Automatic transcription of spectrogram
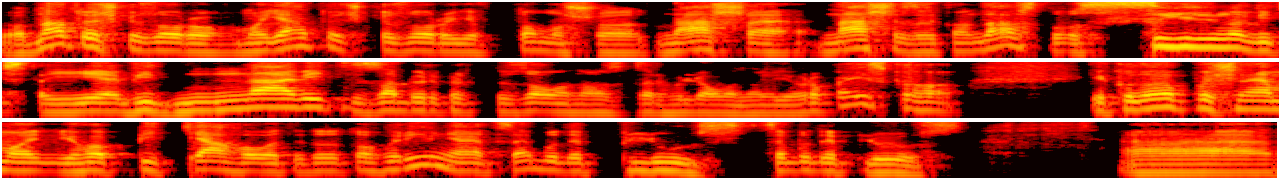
одна точка зору. Моя точка зору є в тому, що наше наше законодавство сильно відстає від навіть забюрократизованого зарегульованого європейського. І коли ми почнемо його підтягувати до того рівня, це буде плюс. Це буде плюс. Е,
